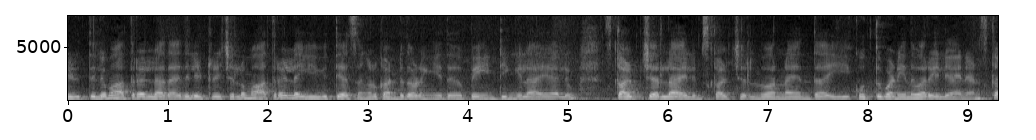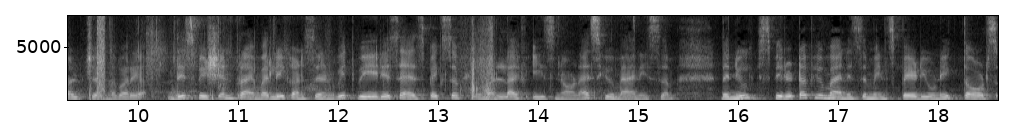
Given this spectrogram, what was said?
എഴുത്തിൽ മാത്രമല്ല അതായത് ലിറ്ററേച്ചറിൽ മാത്രമല്ല ഈ വ്യത്യാസങ്ങൾ കണ്ടു തുടങ്ങിയത്. പെയിന്റിങ്ങിലായാലും സ്കൾപ്ചറിലായാലും സ്കൾപ്ചർ എന്ന് പറഞ്ഞാൽ എന്താ ഈ കൊത്തുപണി എന്ന് പറയില്ല അതിനാണ് സ്കൾപ്ചർ എന്ന് പറയുക this vision primarily concern with various aspects of human life is known as humanism the new spirit of humanism inspired unique thoughts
